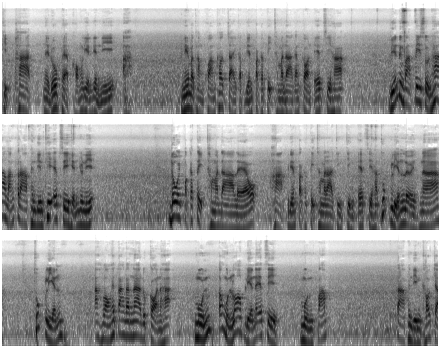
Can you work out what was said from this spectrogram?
ผิดพลาดในรูปแบบของเหรียญเหรียญนี้อะทีนี้มาทำความเข้าใจกับเหรียญปกติธรรมดากันก่อน FC ฮะเหรียญหนึ่งบาทปี 05 หลังตราแผ่นดินที่ FC เห็นอยู่นี้ โดยปกติธรรมดาแล้ว หากเหรียญปกติธรรมดาจริงๆ FC ฮะทุกเหรียญเลยนะ ทุกเหรียญอะลองให้ตั้งด้านหน้าดูก่อนนะฮะหมุนต้องหมุนรอบเหรียญนะ FC หมุนปั๊บตาแผ่นดินเขาจะ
